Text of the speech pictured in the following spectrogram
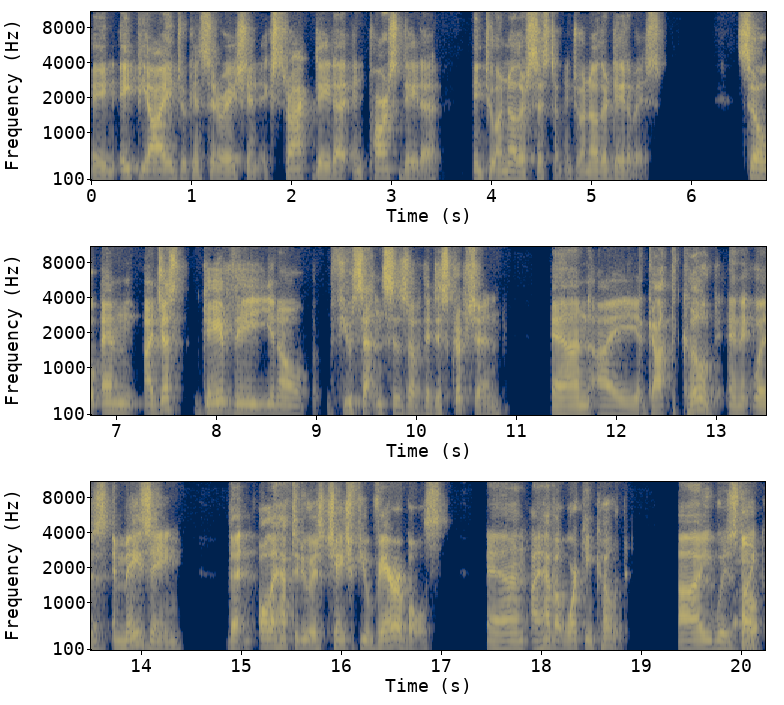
an API into consideration, extract data, and parse data into another system, into another database. So, and I just gave the you know few sentences of the description, and I got the code, and it was amazing that all I have to do is change a few variables, and I have a working code. I was like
